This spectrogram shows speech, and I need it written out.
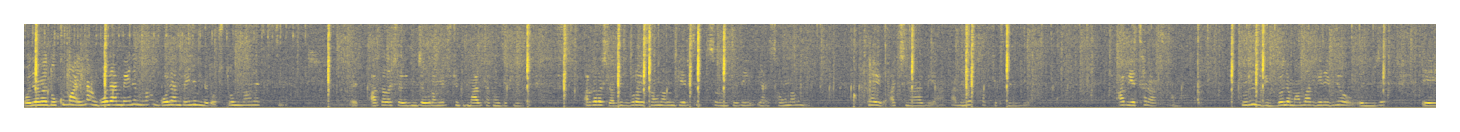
Goleme dokunmayın lan. Golem benim lan. Golem benim mi dostum? Lanet. Evet arkadaşlar elimize vuramıyoruz çünkü mavi takım zıplıyordu. Arkadaşlar biz burayı savunalım gerisi sıkıntı değil. Yani savunalım mı? Hayır açın abi ya. Abi ne kaçacaksınız ya? Abi yeter artık ama. Gördüğünüz gibi böyle mallar gelebiliyor önümüze. Ee,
